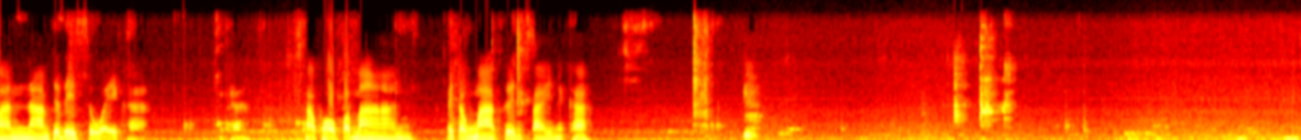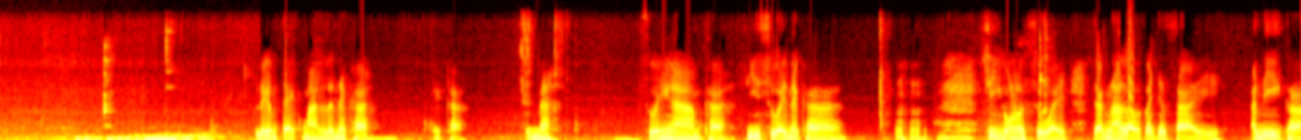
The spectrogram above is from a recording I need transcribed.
มันน้ำจะได้สวยค่ะนะคะเอาพอประมาณ ไม่ต้องมากเกินไปนะคะ เริ่มแตกมันแล้วนะคะนี่ค่ะ เห็นไหมสวยงามค่ะ สีสวยนะคะ สีของเราสวย จากนั้นเราก็จะใส่อันนี้ค่ะ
